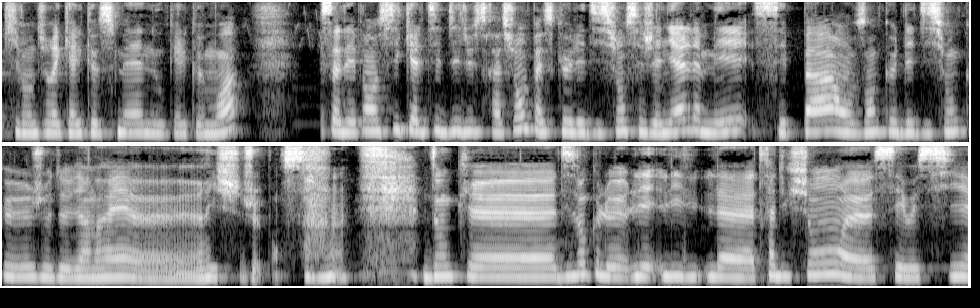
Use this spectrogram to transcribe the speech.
qui vont durer quelques semaines ou quelques mois. Ça dépend aussi quel type d'illustration, parce que l'édition c'est génial, mais c'est pas en faisant que de l'édition que je deviendrai euh, riche, je pense. Donc, euh, disons que la traduction, euh, c'est aussi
